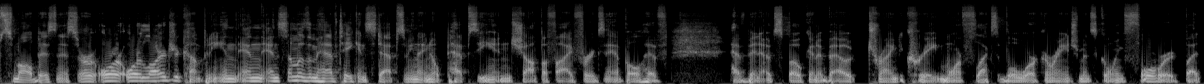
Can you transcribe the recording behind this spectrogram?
small business or, or or larger company, and and and some of them have taken steps. I mean, I know Pepsi and Shopify, for example, have have been outspoken about trying to create more flexible work arrangements going forward. But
